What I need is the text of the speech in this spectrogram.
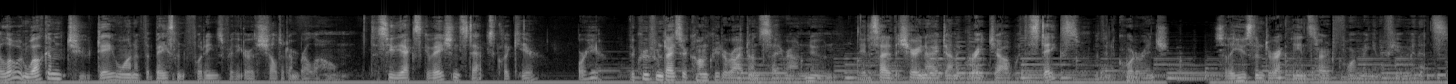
Hello and welcome to day one of the basement footings for the earth sheltered umbrella home. To see the excavation steps, click here or here. The crew from Dicer Concrete arrived on site around noon. They decided that Sherry and I had done a great job with the stakes, within a quarter inch, so they used them directly and started forming in a few minutes.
